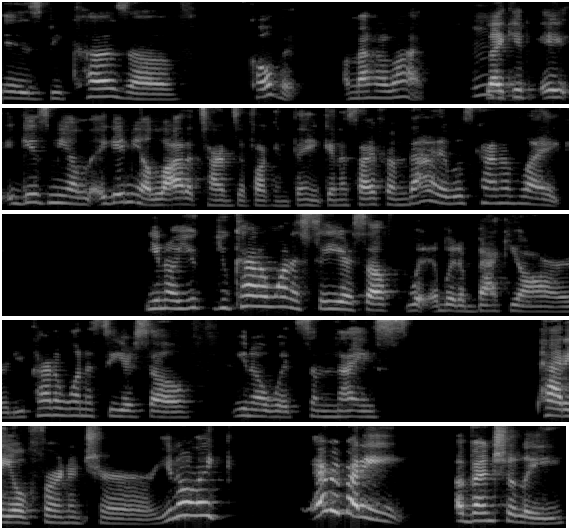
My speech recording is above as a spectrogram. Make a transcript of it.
is because of COVID. I'm not gonna lie. Mm. Like it, it, it gives me a it gave me a lot of time to fucking think. And aside from that, it was kind of like, you know, you you kind of want to see yourself with with a backyard. You kind of want to see yourself, you know, with some nice patio furniture. You know, like everybody eventually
